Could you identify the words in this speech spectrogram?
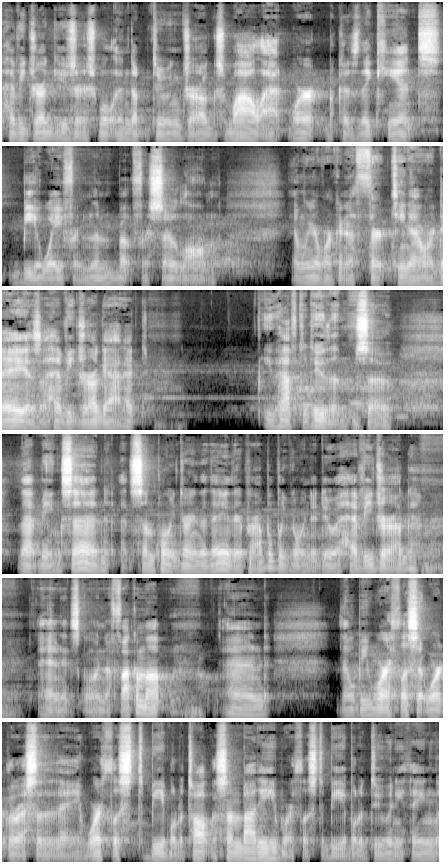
heavy drug users will end up doing drugs while at work because they can't be away from them but for so long. And when you're working a 13 hour day as a heavy drug addict, you have to do them. So, that being said, at some point during the day, they're probably going to do a heavy drug and it's going to fuck them up and they'll be worthless at work the rest of the day. Worthless to be able to talk to somebody, worthless to be able to do anything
